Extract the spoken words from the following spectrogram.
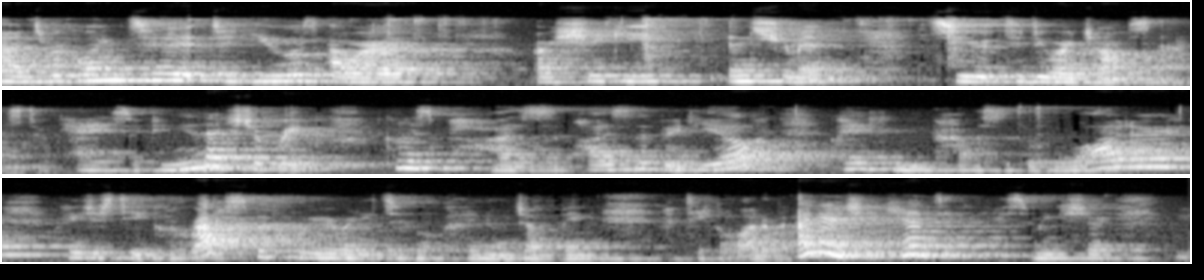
And we're going to, to use our, our shaky instrument to, to do our jumps next. Okay, so if you need an extra break, you just pause, pause the video. Okay, you can have a sip of water. Okay, just take a rest before you're ready to go. I know jumping can take a lot of energy, can't it? So make sure you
